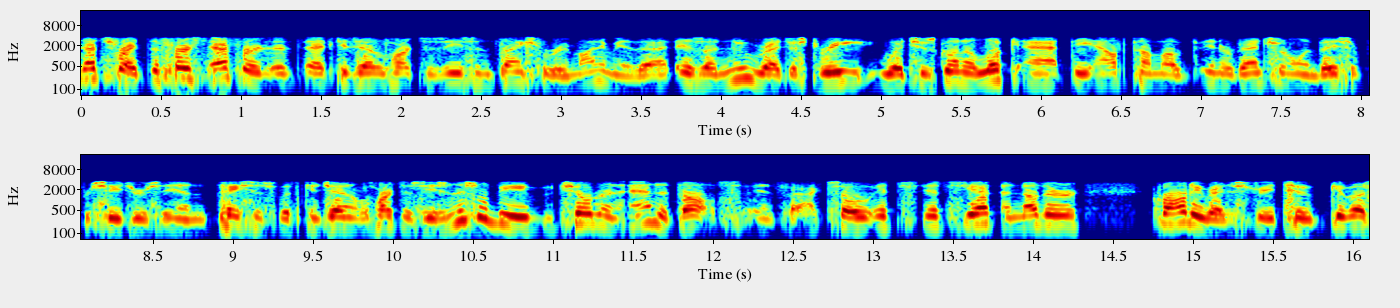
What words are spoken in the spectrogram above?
That's right. The first effort at, at, congenital heart disease, and thanks for reminding me of that, is a new registry which is going to look at the outcome of interventional invasive procedures in patients with congenital heart disease, and this will be children and adults, in fact. So it's it's yet another quality registry to give us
